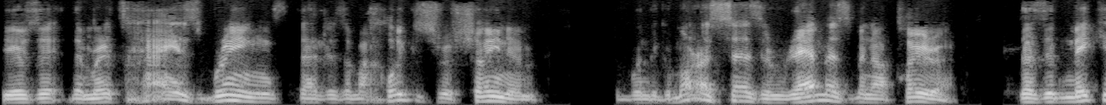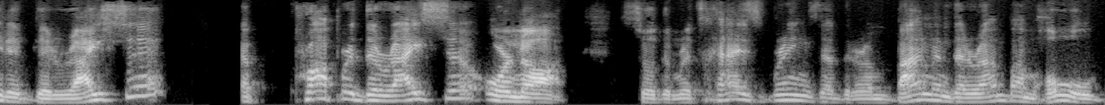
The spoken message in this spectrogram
There's a, the Meretz Chayes brings that is a machlokes rishonim. When the Gemara says remes ben Torah, does it make it a deraisa proper deraisa or not. So the Meretz brings that the Ramban and the Rambam hold,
